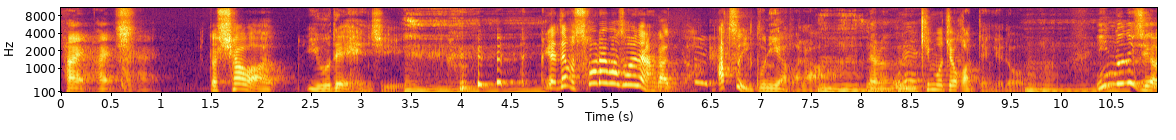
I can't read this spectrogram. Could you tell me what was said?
はいはい。はい。シャワー茹でへんし。いやでもそれはそれでなんか暑い国やから、なるほどね、気持ちよかったんやけど、インドネシア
